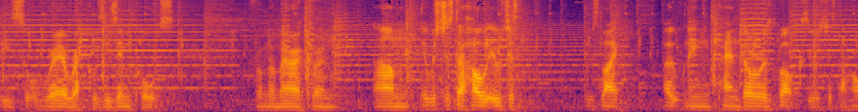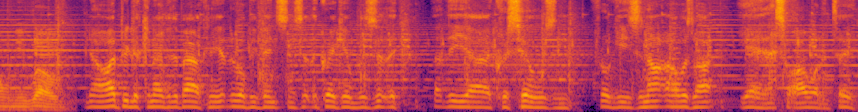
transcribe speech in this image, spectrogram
these sort of rare records, these imports from America, and um, it was just a whole. It was just, it was like opening Pandora's box. It was just a whole new world. You know, I'd be looking over the balcony at the Robbie Vincents, at the Greg Edwards, at the, at the uh, Chris Hills and Froggies, and I, I was like, yeah, that's what I want to do.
